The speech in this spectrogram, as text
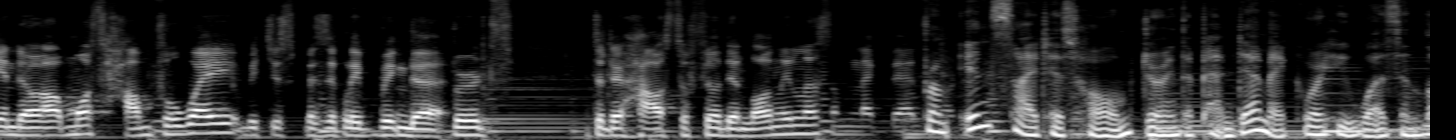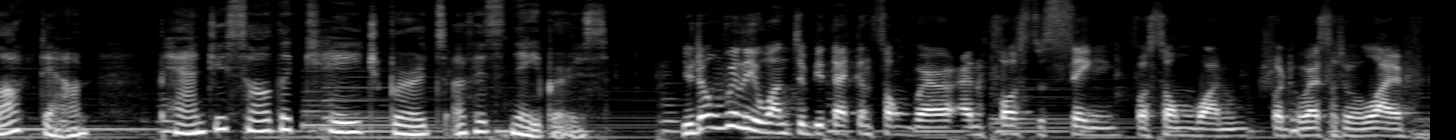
in the most harmful way, which is basically bring the birds to their house to feel their loneliness, something like that. From inside his home during the pandemic, where he was in lockdown, Panji saw the cage birds of his neighbors you don't really want to be taken somewhere and forced to sing for someone for the rest of your life.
